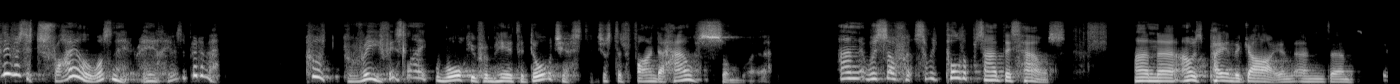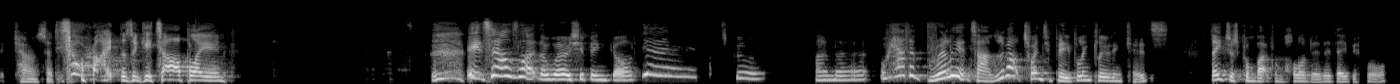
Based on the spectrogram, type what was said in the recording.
it was a trial, wasn't it? Really, it was a bit of a good grief. It's like walking from here to Dorchester just to find a house somewhere. And it was so. So we pulled up beside this house, and uh, I was paying the guy, and and um, Karen said, "It's all right. There's a guitar playing." it sounds like they're worshiping God. Yay, that's good. And uh, we had a brilliant time. There was about 20 people, including kids. They'd just come back from holiday the day before.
